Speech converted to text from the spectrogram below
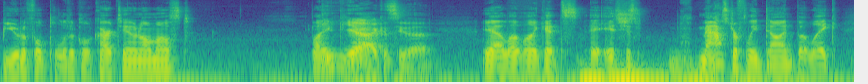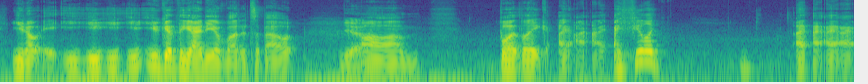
beautiful political cartoon almost. Like Yeah, I could see that. yeah, li- like it's it's just masterfully done, but like you know, it, you, you you get the idea of what it's about. Yeah. Um, but like I, I, I feel like I, I,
